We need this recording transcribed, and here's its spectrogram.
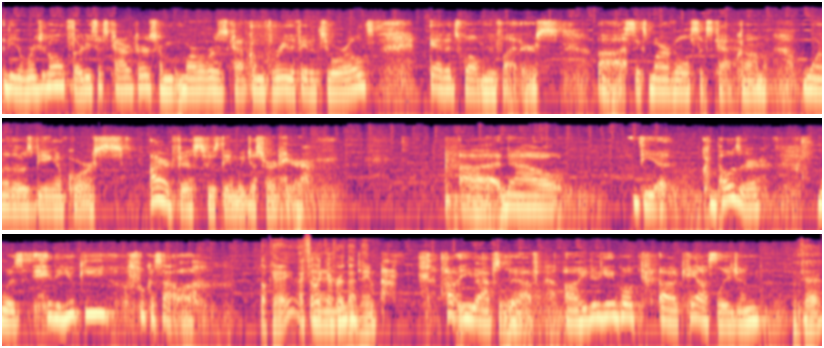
the original 36 characters from Marvel vs. Capcom 3, The Fate of Two Worlds, added 12 new fighters. Uh, six Marvel, six Capcom. One of those being, of course, Iron Fist, whose theme we just heard here. Uh, now, the uh, composer was Hideyuki Fukasawa. Okay, I feel like I've heard that name. Oh, you absolutely have. Uh, he did a game called uh, Chaos Legion. Okay.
